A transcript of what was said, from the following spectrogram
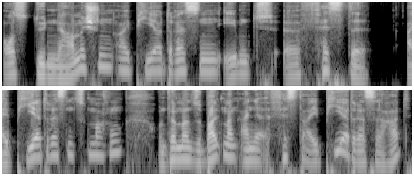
aus dynamischen IP-Adressen eben äh, feste IP-Adressen zu machen. Und wenn man, sobald man eine feste IP-Adresse hat,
